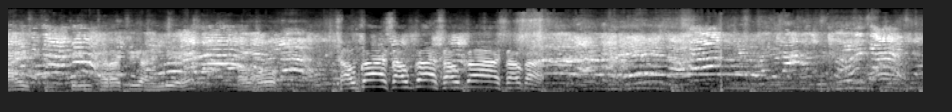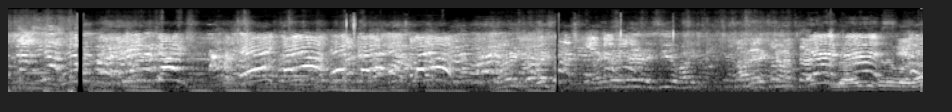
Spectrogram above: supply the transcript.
गाईज तीन थराची हंडी आहे. हो हो. सावकाश सावकाश सावकाश सावकाश गाईज इकडे बघा.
